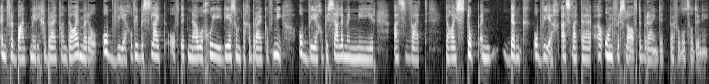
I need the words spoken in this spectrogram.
in verband met die gebruik van daai middel opweeg of die besluit of dit nou 'n goeie idee is om te gebruik of nie opweeg op dieselfde manier as wat daai stop en dink opweeg as wat 'n onverslaafde brein dit byvoorbeeld sal doen nie.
